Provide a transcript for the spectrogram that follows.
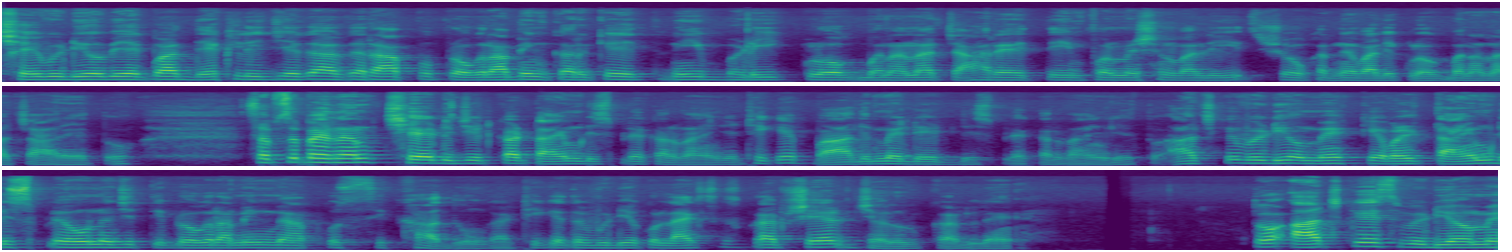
छः वीडियो भी एक बार देख लीजिएगा। अगर आप प्रोग्रामिंग करके इतनी बड़ी क्लॉक बनाना चाह रहे हैं, इतनी इन्फॉर्मेशन वाली शो करने वाली क्लॉक बनाना चाह रहे हैं तो सबसे पहले हम छः डिजिट का टाइम डिस्प्ले करवाएँगे, ठीक है? बाद में डेट डिस्प्ले करवाएँगे। तो आज के वीडियो में केवल टाइम डिस्प्ले होने जितनी प्रोग्रामिंग मैं आपको सिखा दूँगा, ठीक है? तो वीडियो को लाइक सब्सक्राइब शेयर ज़रूर कर लें। तो आज के इस वीडियो में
